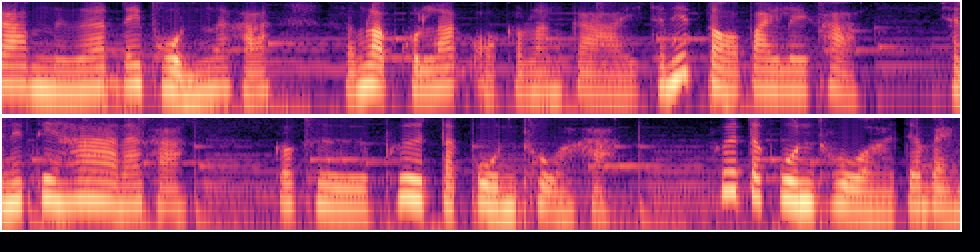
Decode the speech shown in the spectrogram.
กล้ามเนื้อได้ผลนะคะสำหรับคนรักออกกำลังกาย ชนิดต่อไปเลยค่ะ ชนิดที่ 5 นะคะ ก็คือพืชตระกูลถั่วค่ะ พืชตระกูลถั่วจะแบ่ง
